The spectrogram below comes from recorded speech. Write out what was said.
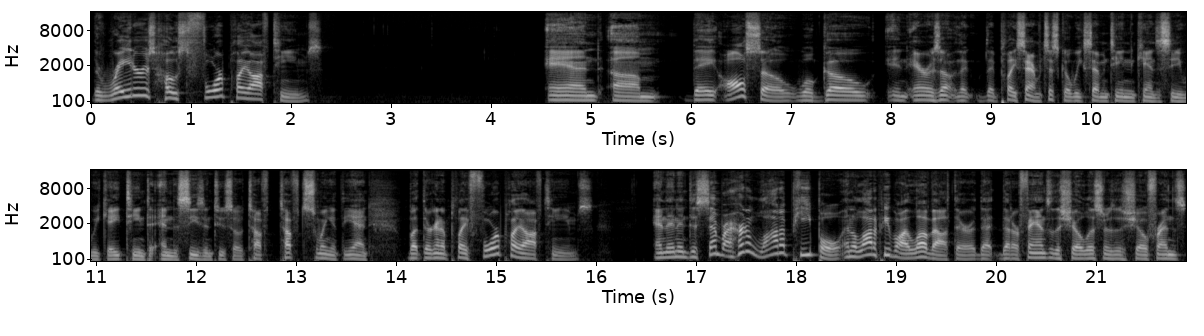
the Raiders host four playoff teams, and um, they also will go in Arizona. They, they play San Francisco week 17 and Kansas City week 18 to end the season too. So tough, tough swing at the end. But they're going to play four playoff teams. And then in December, I heard a lot of people, and a lot of people I love out there that, that are fans of the show, listeners of the show, friends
